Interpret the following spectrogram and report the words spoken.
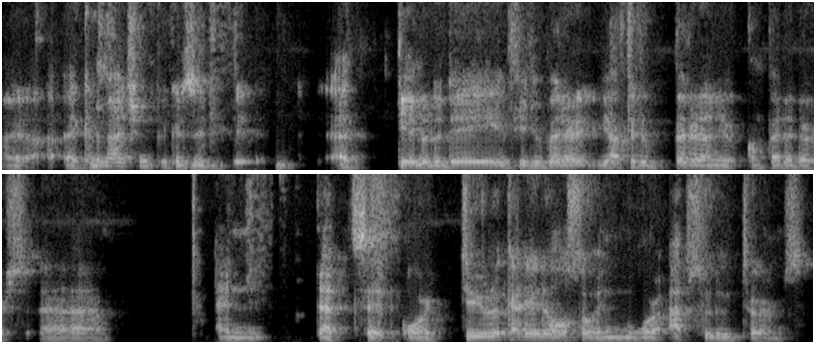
I, I can imagine, because it, it, at the end of the day, if you do better, you have to do better than your competitors. Uh, and that's it. Or do you look at it also in more absolute terms?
